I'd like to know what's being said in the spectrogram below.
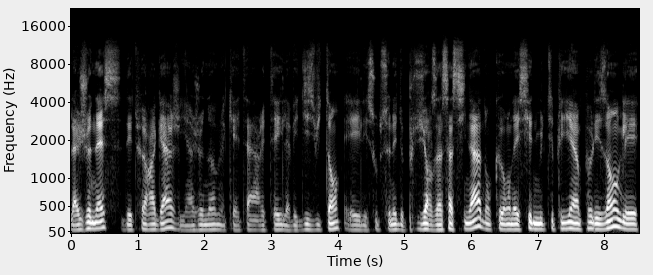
la jeunesse des tueurs à gages. Il y a un jeune homme qui a été arrêté, il avait 18 ans et il est soupçonné de plusieurs assassinats. Donc euh, on a essayé de multiplier un peu les angles et,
